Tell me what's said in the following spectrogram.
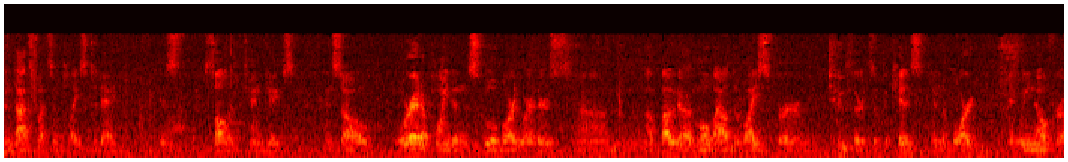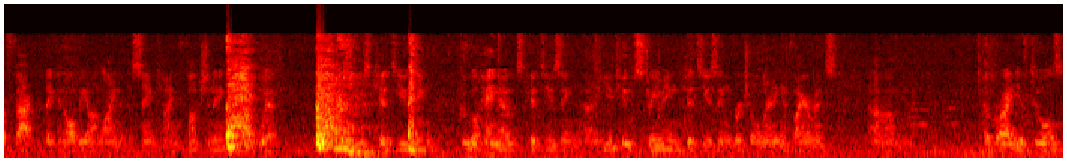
And that's what's in place today, is solid 10 gigs. And so we're at a point in the school board where there's um, about a mobile device for two-thirds of the kids in the board. And we know for a fact that they can all be online at the same time functioning with issues. Kids using Google Hangouts, kids using uh, YouTube streaming, kids using virtual learning environments, um, a variety of tools.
